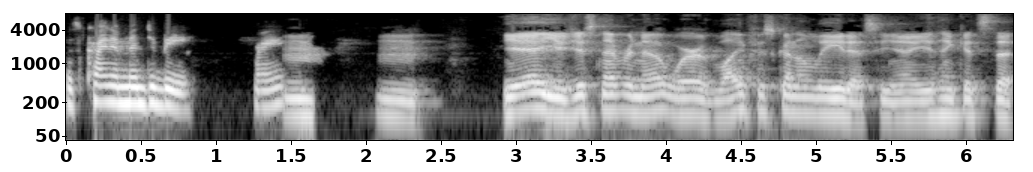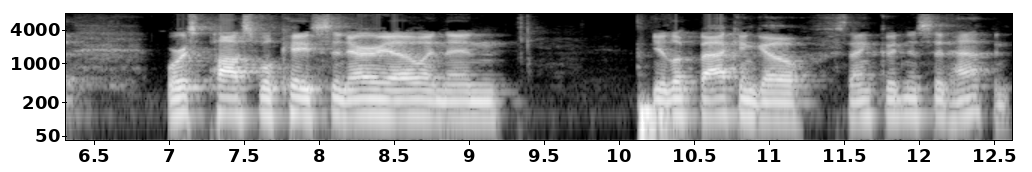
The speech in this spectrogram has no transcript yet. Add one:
it's kind of meant to be right mm. yeah you just never know where life is going to lead us you know you think it's the worst possible case scenario and then you look back and go, thank goodness it happened,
